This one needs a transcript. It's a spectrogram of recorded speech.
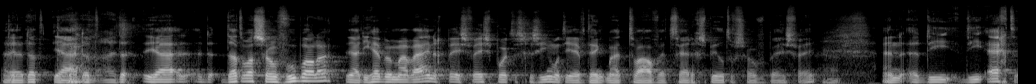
Eh, dat, ja, dat, ja, dat was zo'n voetballer. Ja, die hebben maar weinig PSV-sporters gezien. Want die heeft denk ik maar twaalf wedstrijden gespeeld of zo voor PSV. En eh, die, die echt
